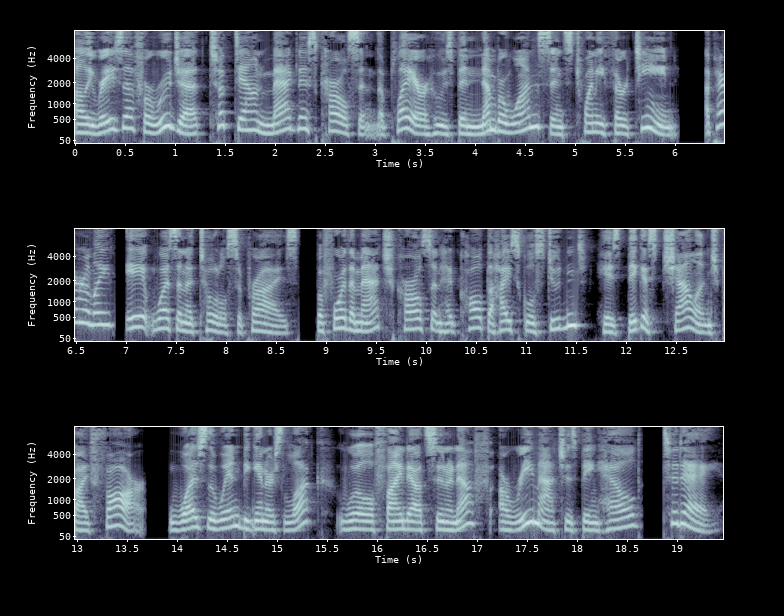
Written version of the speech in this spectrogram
Alireza Firouzja took down Magnus Carlsen, the player who's been number one since 2013. Apparently, it wasn't a total surprise. Before the match, Carlsen had called the high school student his biggest challenge by far. Was the win beginner's luck? We'll find out soon enough. A rematch is being held today.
